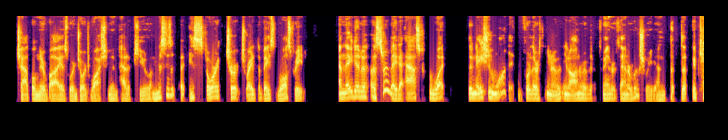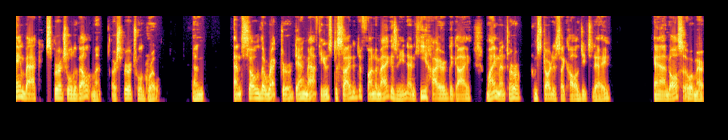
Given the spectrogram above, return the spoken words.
chapel nearby is where George Washington had a pew. I mean, this is a historic church right at the base of Wall Street. And they did a, a survey to ask what the nation wanted for their, you know, in honor of their 300th anniversary. And the, it came back spiritual development or spiritual growth. And, and so the rector, Dan Matthews, decided to fund a magazine and he hired the guy, my mentor, who started Psychology Today and also a, Amer-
